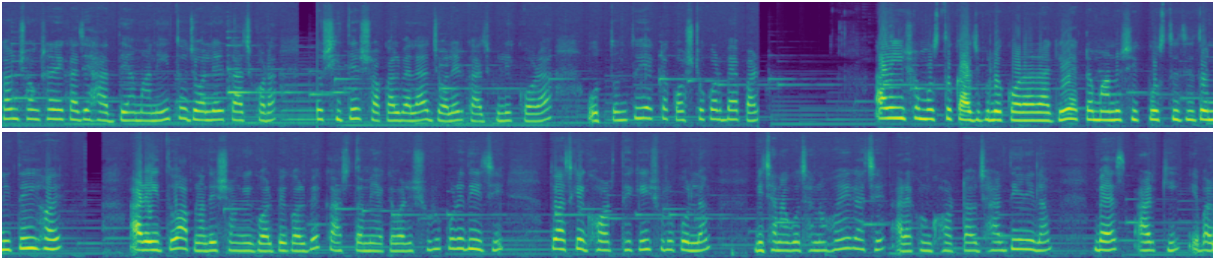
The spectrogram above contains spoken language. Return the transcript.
কারণ সংসারের কাজে হাত দেওয়া মানেই তো জলের কাজ করা। তো শীতের সকালবেলা জলের কাজগুলি করা অত্যন্তই একটা কষ্টকর ব্যাপার। আর এই সমস্ত কাজগুলো করার আগে একটা মানসিক প্রস্তুতি তো নিতেই হয়। আর এই তো আপনাদের সঙ্গে গল্পে গল্পে কাজ তো আমি একেবারে শুরু করে দিয়েছি। তো আজকে ঘর থেকেই শুরু করলাম। বিছানা গোছানো হয়ে গেছে আর এখন ঘরটাও ঝাড় দিয়ে নিলাম। ব্যাস, আর কি? এবার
